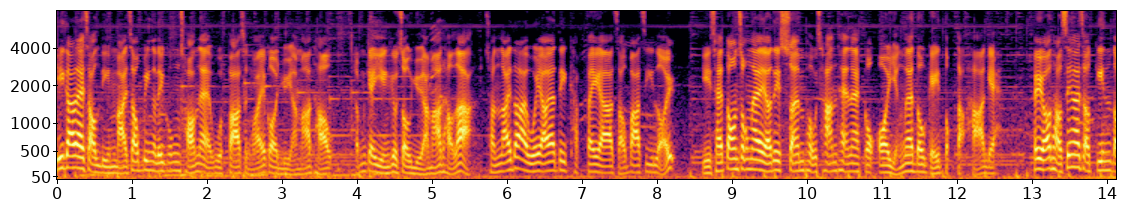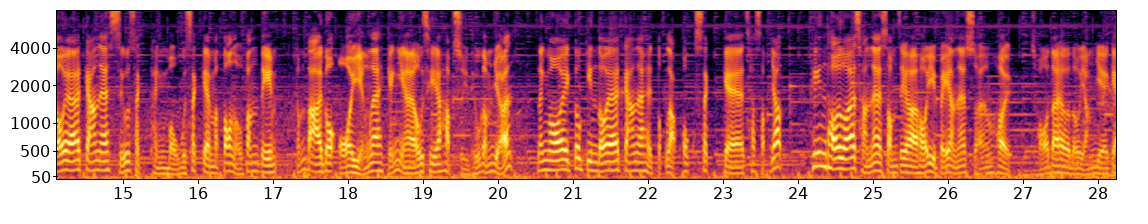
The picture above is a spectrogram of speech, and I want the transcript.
依家咧就連埋周邊嗰啲工廠咧活化成為一個漁人碼頭。咁既然叫做漁人碼頭啦，循例都係會有一啲 cafe 啊、酒吧之類，而且當中咧有啲商鋪餐廳咧個外形咧都幾獨特下嘅。譬如我頭先咧就見到有一間咧小食亭模式嘅麥當勞分店，咁但係個外形咧竟然係好似一盒薯條咁樣。另外亦都見到有一間咧係獨立屋式嘅七十一，天台嗰一層咧甚至係可以俾人咧上去坐低喺度飲嘢嘅。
